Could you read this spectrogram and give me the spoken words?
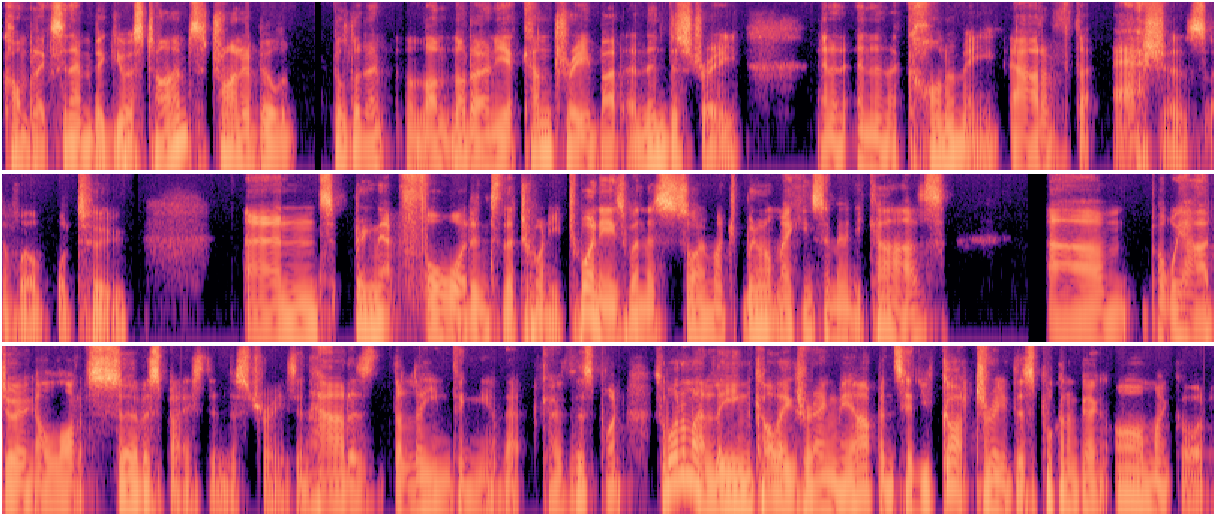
complex, and ambiguous times, trying to build build a, not only a country but an industry and an, and an economy out of the ashes of World War II, and bring that forward into the 2020s when there's so much. We're not making so many cars. Um, but we are doing a lot of service based industries. And how does the lean thinking of that go to this point? So one of my lean colleagues rang me up and said, You've got to read this book. And I'm going, Oh my God,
